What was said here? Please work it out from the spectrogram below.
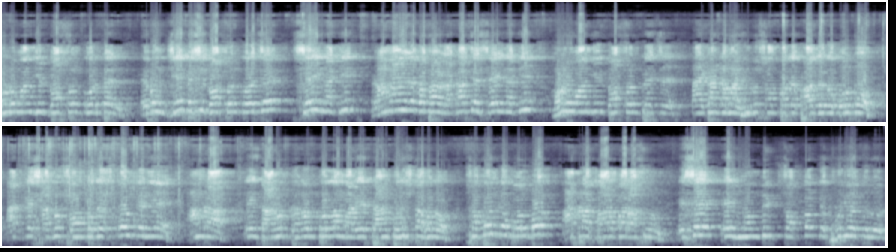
হনুমানজির দর্শন করবেন, এবং যে বেশি দর্শন করেছে, সেই নাকি রামায়ণের কথা লেখা আছে, সেই নাকি হনুমানজির দর্শন পেয়েছে। তাই এখানকার আমার হিন্দু সম্পদের ভাগ্যকে বলব, আজকে সাধু সম্পদের সকলকে নিয়ে আমরা এই দান উদ্ঘাটন করলাম বা এর প্রাণ প্রতিষ্ঠা হলো। সকলকে বলব, আপনারা বারবার আসুন, এসে এই মন্দির চত্বরকে ভরিয়ে তুলুন।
